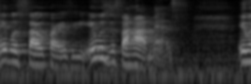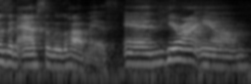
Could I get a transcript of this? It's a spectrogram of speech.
it was so crazy. It was just a hot mess. It was an absolute hot mess. And here I am,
